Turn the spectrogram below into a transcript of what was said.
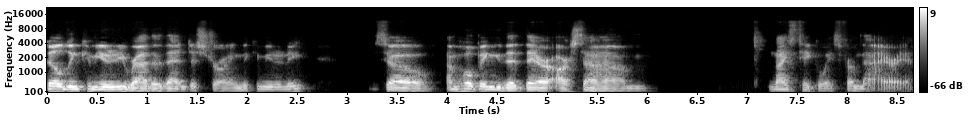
building community rather than destroying the community. So I'm hoping that there are some nice takeaways from that area.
